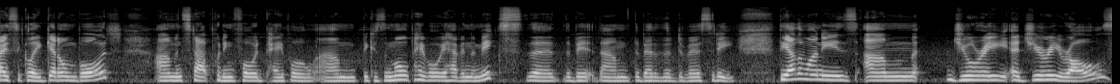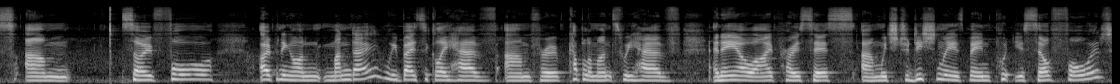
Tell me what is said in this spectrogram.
basically get on board um, and start putting forward people um, because the more people we have in the mix, the the, um, the better the diversity. The other one is um, jury uh, jury roles. Um, so for opening on Monday. We basically have, um, for a couple of months, we have an EOI process um, which traditionally has been put yourself forward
